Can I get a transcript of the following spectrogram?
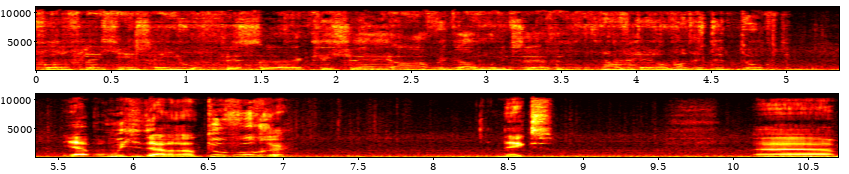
voor een flesje in Sejoe. Het is eh, cliché Afrika, moet ik zeggen. Nou vertel, wat is de tocht? Ja, wat moet je daar nog aan toevoegen? Niks. Ehm,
